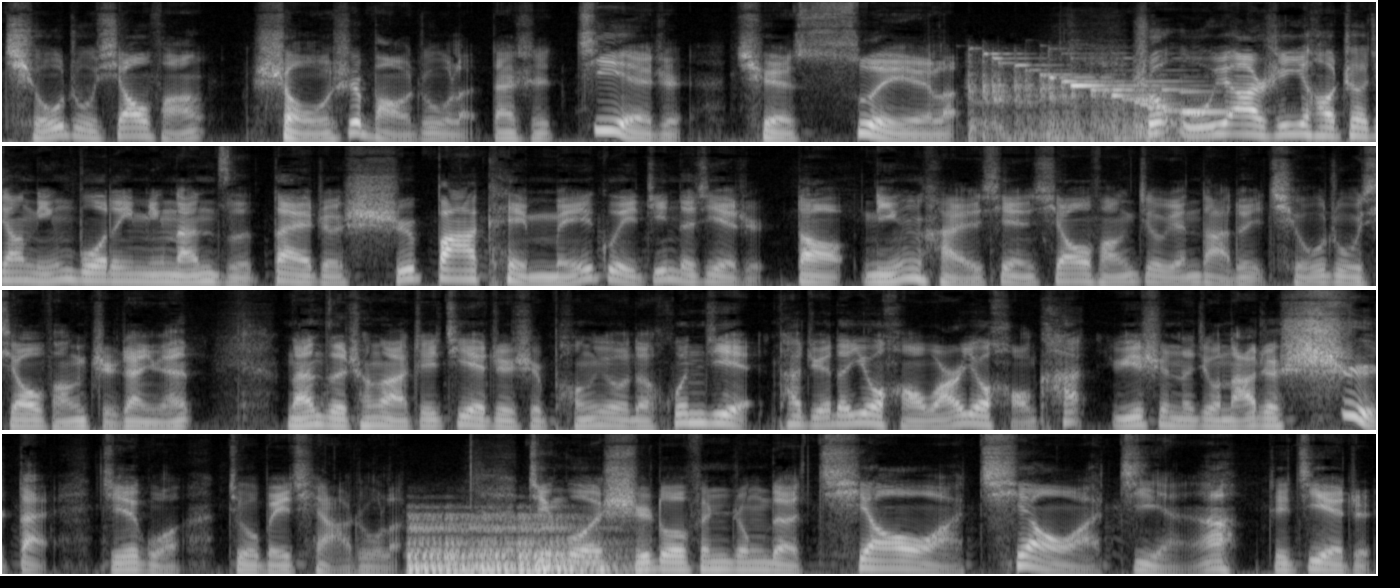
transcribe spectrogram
求助消防，手是保住了，但是戒指却碎了。说五月二十一号，浙江宁波的一名男子带着十八 K 玫瑰金的戒指到宁海县消防救援大队求助消防指战员。男子称啊，这戒指是朋友的婚戒，他觉得又好玩又好看，于是呢就拿着试戴，结果就被卡住了。经过十多分钟的敲啊撬啊剪啊，这戒指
